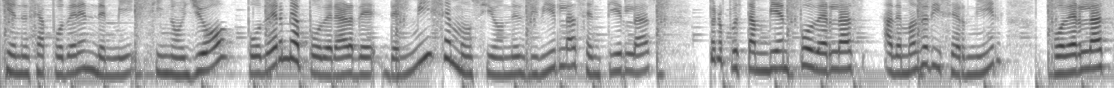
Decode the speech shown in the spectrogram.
quienes se apoderen de mí, sino yo poderme apoderar de, de mis emociones, vivirlas, sentirlas, pero pues también poderlas, además de discernir, poderlas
